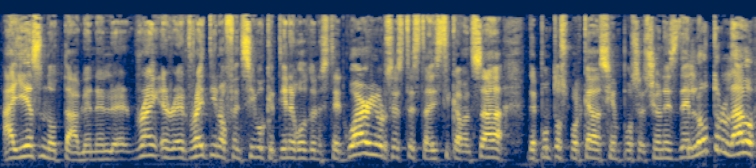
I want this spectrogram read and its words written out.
ahí es notable. En el, rating ofensivo que tiene Golden State Warriors, esta estadística avanzada de puntos por cada 100 posesiones. Del otro lado,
